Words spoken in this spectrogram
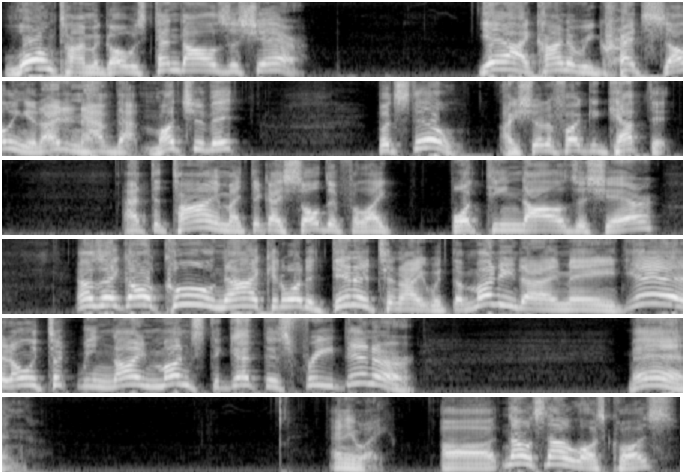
long time ago, it was $10 a share. Yeah, I kind of regret selling it. I didn't have that much of it, but still, I should have fucking kept it. At the time, I think I sold it for like $14 a share. I was like, oh, cool. Now I can order dinner tonight with the money that I made. Yeah, it only took me nine months to get this free dinner. Man. Anyway, uh, no, it's not a lost cause.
